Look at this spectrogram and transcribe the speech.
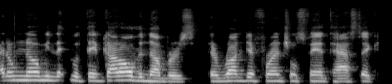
I don't know. I mean, look, they've got all the numbers. Their run differential is fantastic.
